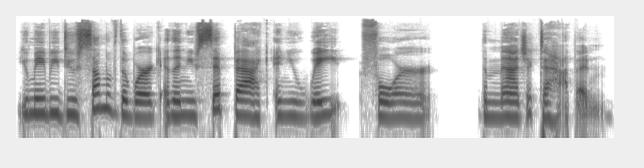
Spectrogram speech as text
you maybe do some of the work, and then you sit back and you wait for the magic to happen.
